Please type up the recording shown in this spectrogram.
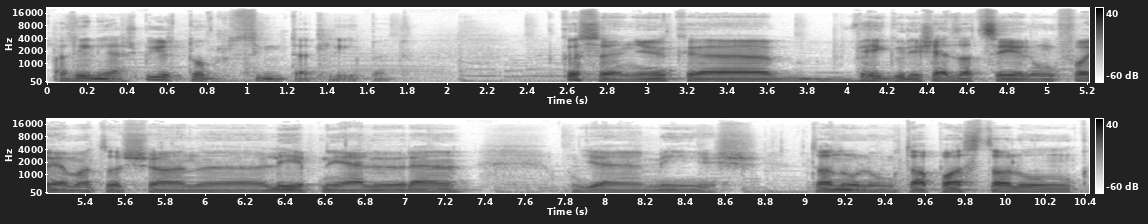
az Éliás birtok szintet lépett. Köszönjük, végül is ez a célunk folyamatosan lépni előre. Ugye mi is tanulunk, tapasztalunk,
